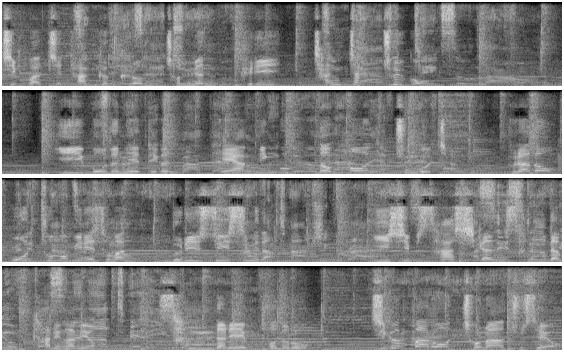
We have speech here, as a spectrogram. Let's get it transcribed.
지파츠 다크 크롬 전면 그릴 장착 출고. 이 모든 혜택은 대한민국 넘버원 중고차 브라더 오토모빌에서만 누릴 수 있습니다 24시간 상담 가능하며 상단의 번호로 지금 바로 전화 주세요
